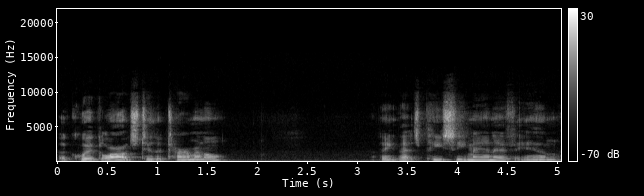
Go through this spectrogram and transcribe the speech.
a quick launch to the terminal. I think that's PCManFM.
